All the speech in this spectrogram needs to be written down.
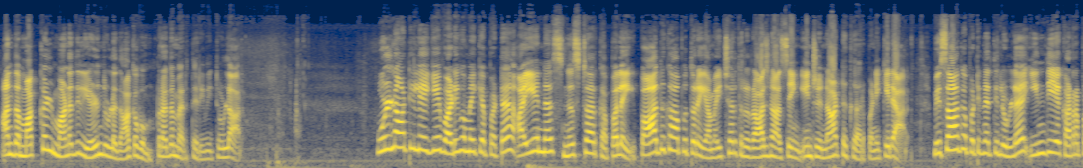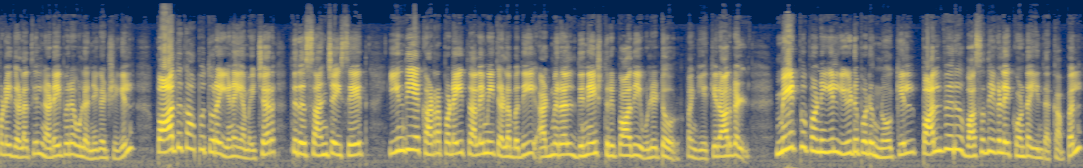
அந்த மக்கள் மனதில் எழுந்துள்ளதாகவும் பிரதமர் தெரிவித்துள்ளார். உள்நாட்டிலேயே வடிவமைக்கப்பட்ட ஐ என் எஸ் நிஸ்டார் கப்பலை பாதுகாப்புத்துறை அமைச்சர் திரு ராஜ்நாத் சிங் இன்று நாட்டுக்கு அர்ப்பணிக்கிறார். விசாகப்பட்டினத்தில் உள்ள இந்திய கடற்படை தளத்தில் நடைபெறவுள்ள நிகழ்ச்சியில் பாதுகாப்புத்துறை இணையமைச்சர் திரு சஞ்சய் சேத் இந்திய கடற்படை தலைமை தளபதி அட்மிரல் தினேஷ் திரிபாதி உள்ளிட்டோர் பங்கேற்கிறார்கள். மீட்பு பணியில் ஈடுபடும் நோக்கில் பல்வேறு வசதிகளை கொண்ட இந்த கப்பல்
